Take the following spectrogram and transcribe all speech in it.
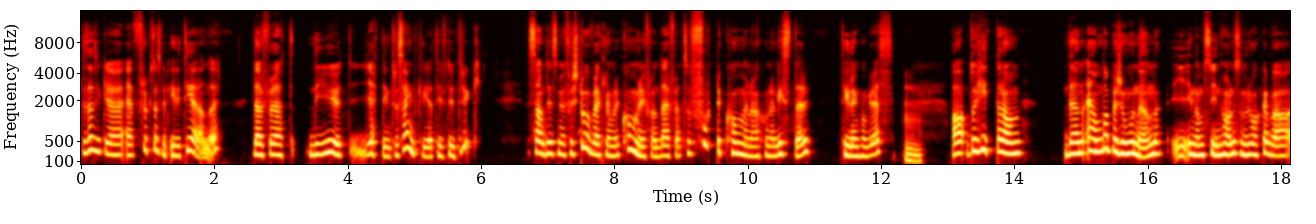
det där tycker jag är fruktansvärt irriterande. Därför att det är ju ett jätteintressant kreativt uttryck. Samtidigt som jag förstår verkligen var det kommer ifrån därför att så fort det kommer några journalister till en kongress, Mm. ja då hittar de den enda personen i, inom synhåll som råkar vara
